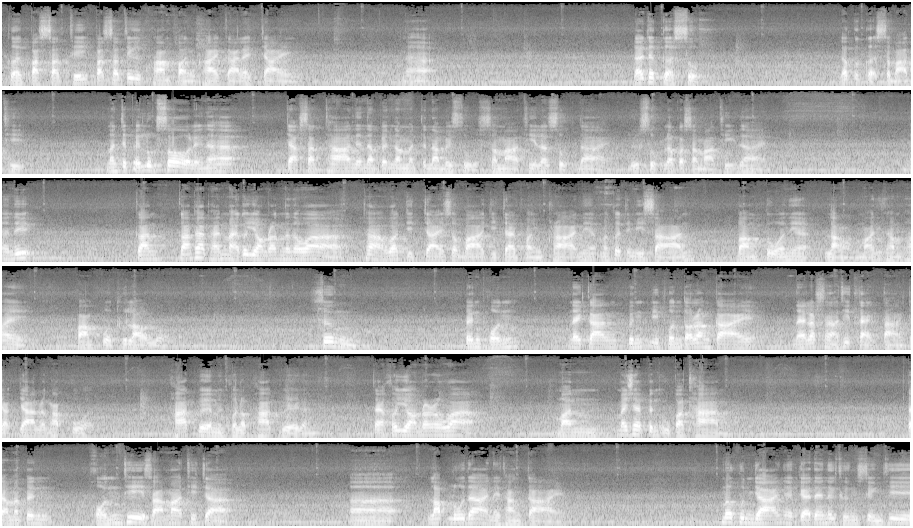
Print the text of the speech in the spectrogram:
เกิดปัสสัทธิปัสสัทธิคือความผ่อนคลายกายและใจนะฮะแล้วจะเกิดสุข แล้วก็เกิดสมาธิ มันจะเป็นลูกโซ่เลยนะฮะจากศรัทธาเนี่ยนำไปนำมันจะนำไปสู่สมาธิและสุขได้ หรือสุขแล้วก็สมาธิได้ อันนี้การการแพทย์แผนใหม่ก็ยอมรับนะว่า ถ้าว่าจิตใจสบายจิตใจผ่อนคลายเนี่ยมันก็จะมีสารบางตัวเนี่ยหลั่งออกมาที่ทำให้ความปวดทุเลาลง ซึ่งเป็นผลในการเป็นมีผลต่อร่างกายในลักษณะที่แตกต่างจากยาระงับปวด pathway มันคนละ pathway กัน แต่เขายอมรับว่ามันไม่ใช่เป็นอุปาทาน แต่มันเป็นผลที่สามารถที่จะรับรู้ได้ในทางกาย เมื่อคุณยายเนี่ยแกได้นึกถึงสิ่งที่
